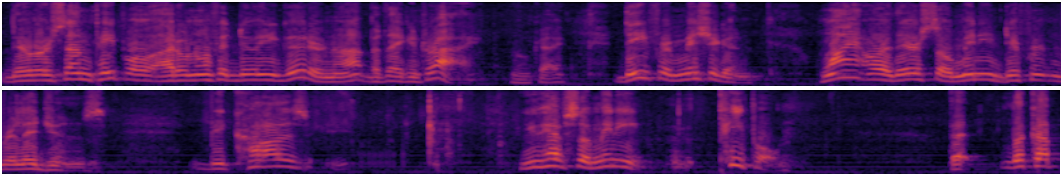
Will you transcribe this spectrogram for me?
there are some people, I don't know if it'd do any good or not, but they can try. Okay. D from Michigan. Why are there so many different religions? Because you have so many people look up,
